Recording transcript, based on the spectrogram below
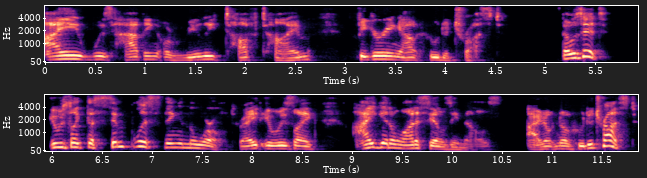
I was having a really tough time figuring out who to trust. That was it. It was like the simplest thing in the world, right? It was like, I get a lot of sales emails. I don't know who to trust.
